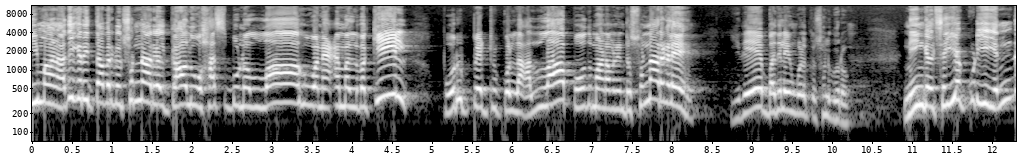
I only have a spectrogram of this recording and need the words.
ஈமான் அதிகரித்து அவர்கள் சொன்னார்கள் காலு ஹஸ்புனல்லாஹுவன அமல் வக்கீல். பொறுப்பேற்றுக் கொள்ள அல்லாஹ் போதுமானவன் என்று சொன்னார்களே. இதே பதிலை உங்களுக்கு சொல்கிறோம். நீங்கள் செய்யக்கூடிய எந்த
